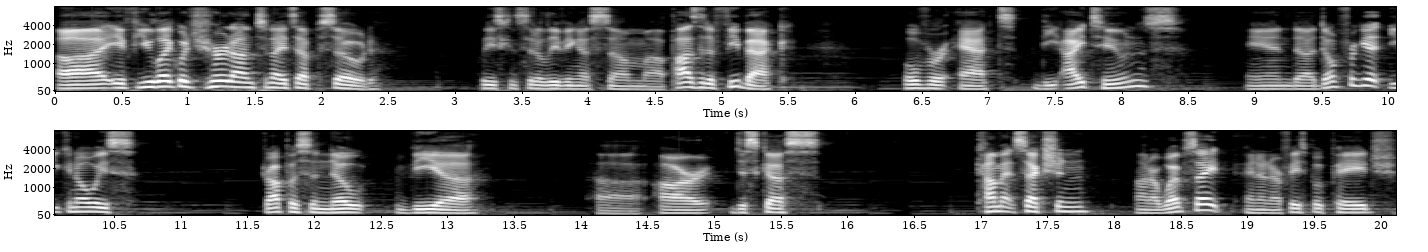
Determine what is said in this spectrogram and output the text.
Uh if you like what you heard on tonight's episode please consider leaving us some uh, positive feedback over at the itunes. And uh, don't forget you can always drop us a note via uh, our Disqus comment section on our website and on our Facebook page,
